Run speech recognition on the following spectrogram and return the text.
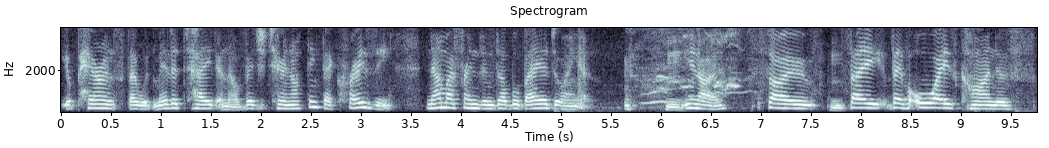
your parents they would meditate and they were vegetarian. I think they're crazy. Now my friends in Double Bay are doing it. you know, so they they've always kind of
